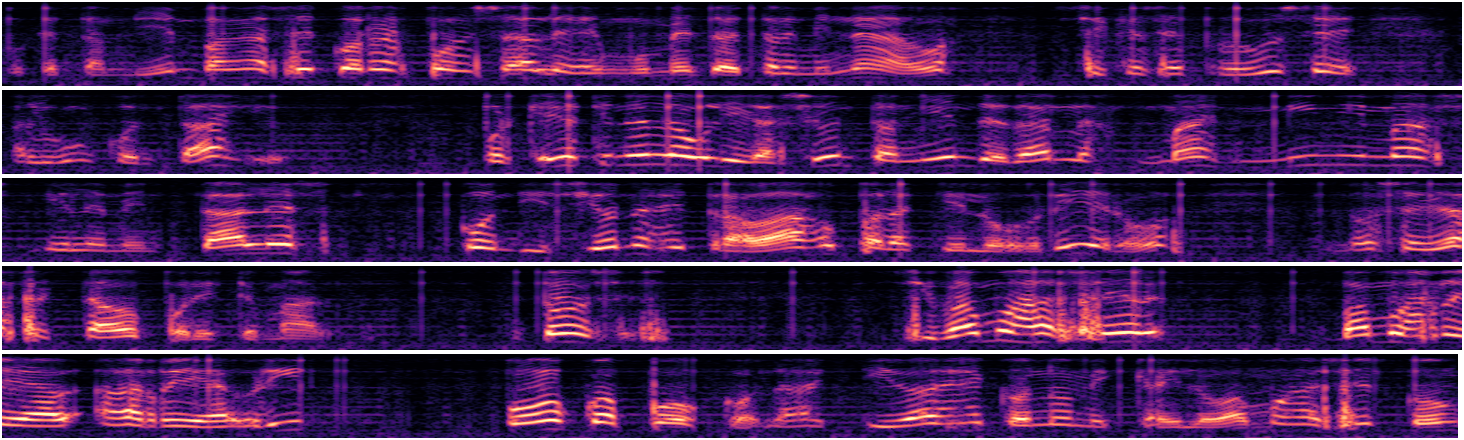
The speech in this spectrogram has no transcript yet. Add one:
porque también van a ser corresponsables en un momento determinado si que se produce algún contagio, porque ellos tienen la obligación también de dar las más mínimas elementales condiciones de trabajo para que el obrero no se vea afectado por este mal. Entonces, si vamos a hacer, vamos a, reabrir poco a poco las actividades económicas y lo vamos a hacer con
